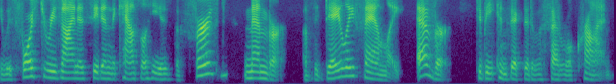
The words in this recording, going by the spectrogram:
he was forced to resign his seat in the council. He is the first member of the Daley family ever to be convicted of a federal crime.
